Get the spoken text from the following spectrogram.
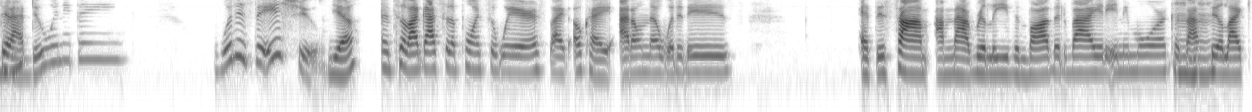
Did Mhm. I do anything? What is the issue? Yeah. Until I got to the point to where it's like, okay, I don't know what it is. At this time, I'm not really even bothered by it anymore because I Mhm. feel like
